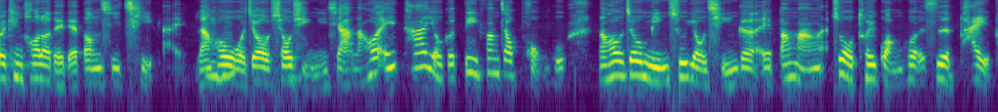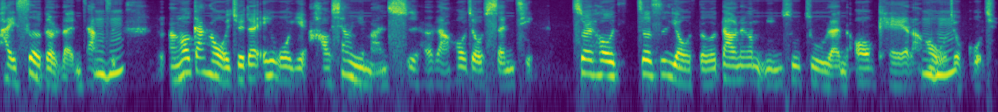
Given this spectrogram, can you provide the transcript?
Working holiday 的东西起来，然后我就修行一下，嗯、然后哎，他有个地方叫澎湖，然后就民宿有请一个哎帮忙做推广或者是拍拍摄的人这样子，嗯、然后刚好我觉得哎，我也好像也蛮适合，然后就申请。最后就是有得到那个民宿主人 OK，然后我就过去。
